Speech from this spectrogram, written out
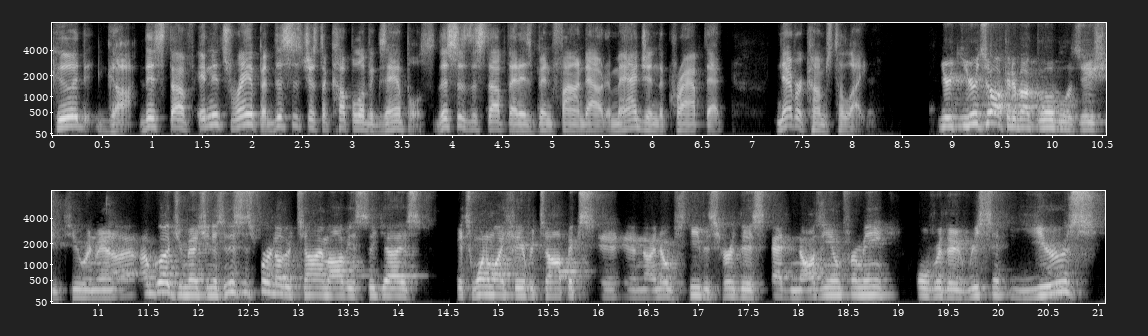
Good God, this stuff, and it's rampant. This is just a couple of examples. This is the stuff that has been found out. Imagine the crap that never comes to light. You're, you're talking about globalization too. And man, I, am glad you mentioned this. And this is for another time, obviously, guys. It's one of my favorite topics. And I know Steve has heard this ad nauseum for me over the recent years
